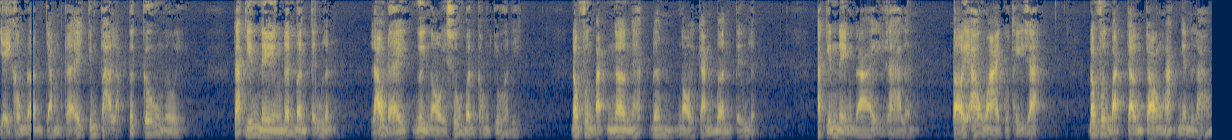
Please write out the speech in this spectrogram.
vậy không nên chậm trễ, chúng ta lập tức cứu người. Trác Vĩnh Niên đến bên Tiểu Linh. Lão đệ, ngươi ngồi xuống bên công chúa đi. Đông Phương Bạch ngơ ngác đến ngồi cạnh bên Tiểu Linh. Trác Vĩnh Niên đại ra lệnh, cởi áo ngoài của thị ra. Đông Phương Bạch trợn tròn mắt nhìn lão,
